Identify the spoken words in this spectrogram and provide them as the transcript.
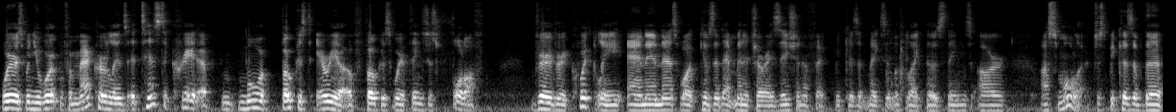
Whereas when you work with a macro lens, it tends to create a more focused area of focus where things just fall off very, very quickly. And then that's what gives it that miniaturization effect because it makes it look like those things are, are smaller. Just because of the,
